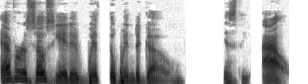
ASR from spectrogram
ever associated with the Wendigo is the owl.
